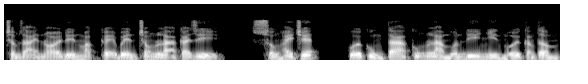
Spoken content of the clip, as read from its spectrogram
Chậm rãi nói đến mặc kệ bên trong là cái gì, sống hay chết, cuối cùng ta cũng là muốn đi nhìn mới cam tâm.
